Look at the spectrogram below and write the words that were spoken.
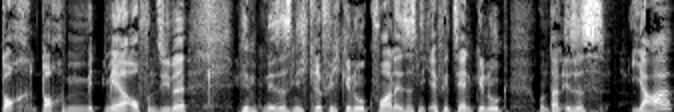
doch doch mit mehr Offensive. Hinten ist es nicht griffig genug, vorne ist es nicht effizient genug und dann ist es ja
